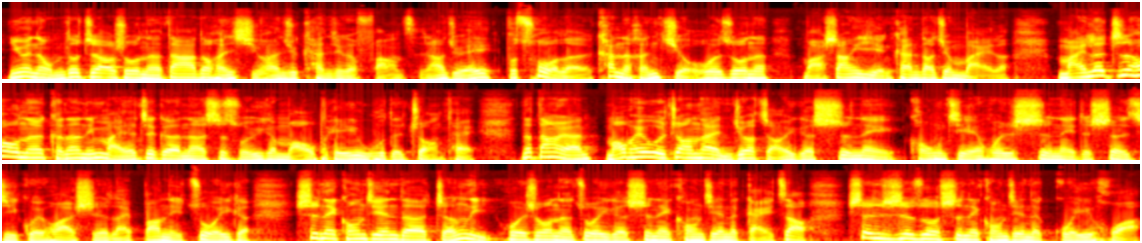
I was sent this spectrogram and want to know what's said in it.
因为呢，我们都知道说呢，大家都很喜欢去看这个房子，然后觉得诶不错了，看了很久，或者说呢，马上一眼看到就买了。买了之后呢，可能你买的这个呢是属于一个毛坯屋的状态。那当然，毛坯屋的状态，你就要找一个室内空间或者室内的设计规划师来帮你做一个室内空间的整理，或者说呢，做一个室内空间的改造，甚至是做室内空间的规划。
